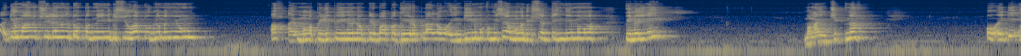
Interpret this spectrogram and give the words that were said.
Ay di humanap sila ng ibang pagninigisyuhat. Wag naman yung ah, ay, mga Pilipino na ang pinapapaghirap lalo. Ay, hindi naman kumisa. Mga negosyante, hindi mga Pinoy eh. Mga inchik na. O ay di,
